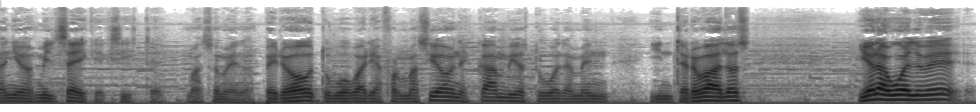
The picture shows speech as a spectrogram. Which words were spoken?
año 2006 que existe, más o menos, pero tuvo varias formaciones, cambios, tuvo también intervalos. Y ahora vuelve,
